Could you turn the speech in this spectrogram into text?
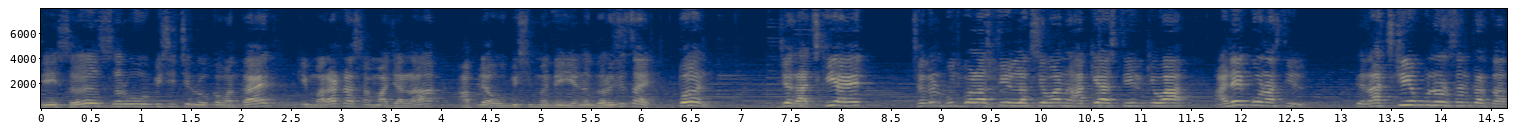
ते सहज सर्व ओबीसीचे लोक म्हणतायत की मराठा समाजाला आपल्या ओबीसीमध्ये येणं गरजेचं आहे. पण जे राजकीय आहेत छगन भुजबळ असतील लक्ष्मण हाके असतील किंवा अनेक कोण असतील ते राजकीय पुनर्वसन करतात.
